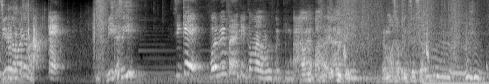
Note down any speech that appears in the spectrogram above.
¿Cierto, Mariana? ¿Qué? Di que sí. Sí que, volví para que comamos porque... Ah, bueno, pasa adelante. Hermosa princesa. ¿eh?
